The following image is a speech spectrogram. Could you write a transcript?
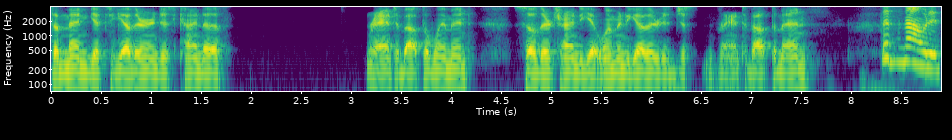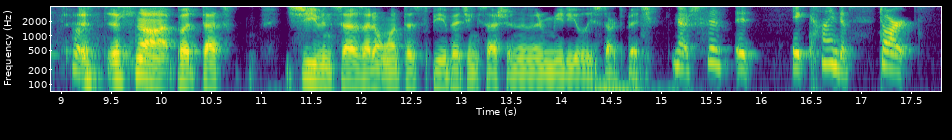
the men get together and just kind of rant about the women. So they're trying to get women together to just rant about the men. That's not what it's supposed it's, to be. it's not but that's she even says i don't want this to be a bitching session and then immediately starts bitching. No, she says it it kind of starts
